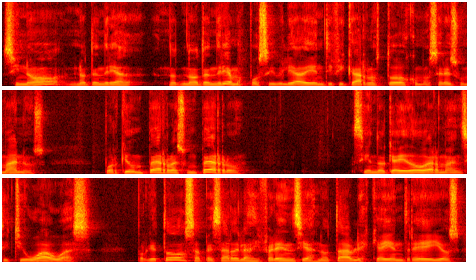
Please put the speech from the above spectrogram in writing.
Si no, no, tendríamos posibilidad de identificarnos todos como seres humanos. ¿Por qué un perro es un perro? Siendo que hay Dobermans y Chihuahuas. Porque todos, a pesar de las diferencias notables que hay entre ellos,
